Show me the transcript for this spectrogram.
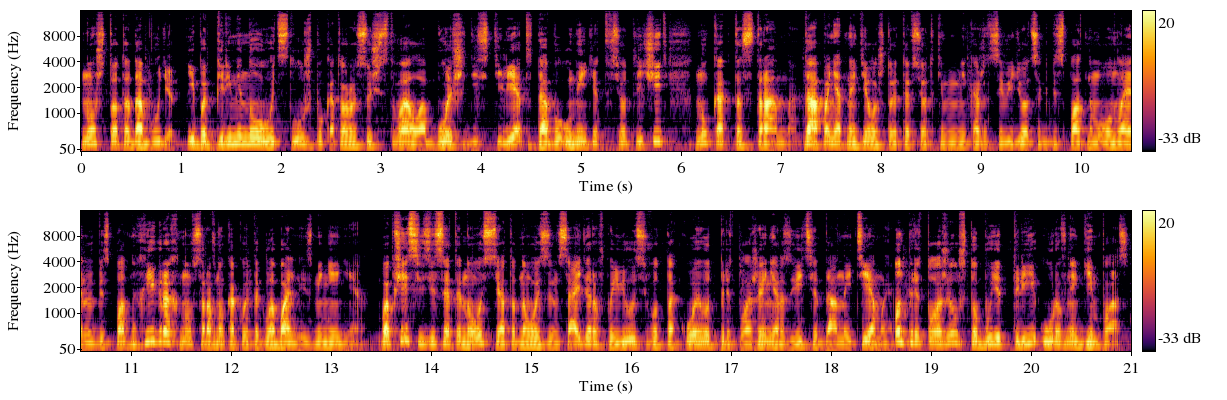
но что-то да будет. Ибо переименовывать службу, которая существовала больше 10 лет, дабы уметь это все отличить, ну как-то странно. Да, понятное дело, что это все-таки, мне кажется, ведется к бесплатному онлайну в бесплатных играх, но все равно какое-то глобальное изменение. Вообще, в связи с этой новостью от одного из инсайдеров появилось вот такое вот предположение развития данной темы. Он предположил, что будет три уровня Game Pass.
